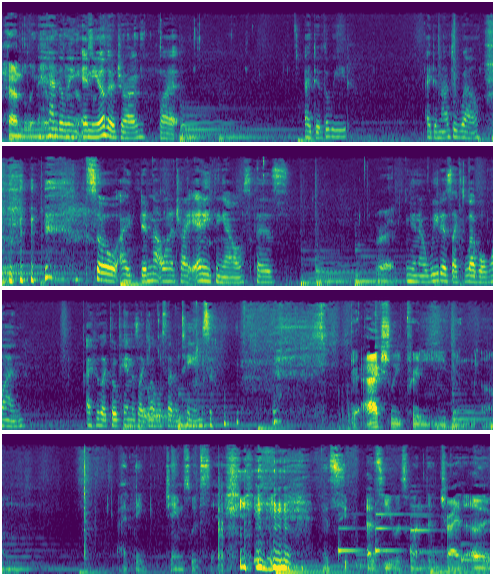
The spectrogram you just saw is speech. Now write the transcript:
handling handling any other drug. But I did the weed. I did not do well. so I did not want to try anything else because, right? You know, weed is like level one. I feel like cocaine is like level seventeen. So they're actually pretty even. Um, I think James would say, as, he, as he was one to try the other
